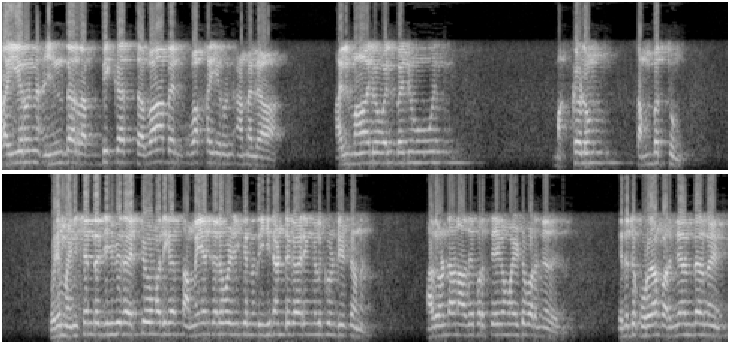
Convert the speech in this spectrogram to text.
ഖൈറുൻ ഇൻദ റബ്ബിക സവാബൻ വ ഖൈറുൻ അമല. അൽമാലു വൽ ബനൂൻ മക്കളും സമ്പത്തും. ഒരു മനുഷ്യന്റെ ജീവിതം ഏറ്റവും അധികം സമയം ചെലവഴിക്കുന്നത് ഈ രണ്ട് കാര്യങ്ങൾക്ക് വേണ്ടിയിട്ടാണ്. അതുകൊണ്ടാണ് അത് പ്രത്യേകമായിട്ട് പറഞ്ഞത്. എന്നിട്ട് ഖുർആൻ പറഞ്ഞത് എന്താണ്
